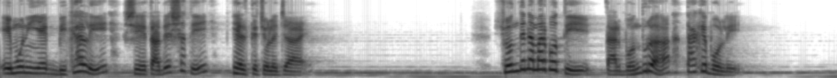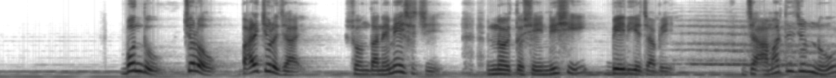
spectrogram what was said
এমনই এক বিকালে সে তাদের সাথে খেলতে চলে যায়। সন্ধে নামার প্রতি তার বন্ধুরা তাকে বলে, বন্ধু, চলো বাড়ি চলে যায় সন্ধ্যা নেমে এসেছে। নয়তো সেই নিশি বেরিয়ে যাবে, যা আমাদের জন্য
